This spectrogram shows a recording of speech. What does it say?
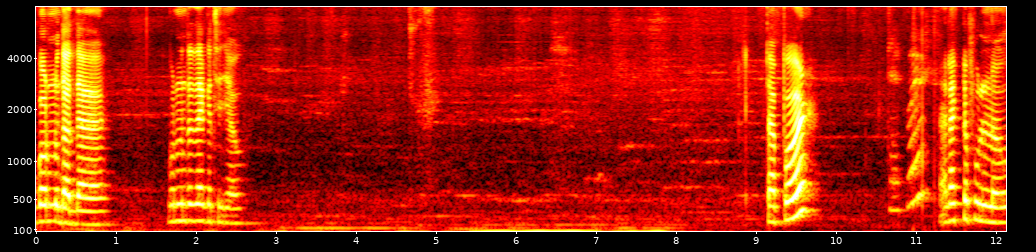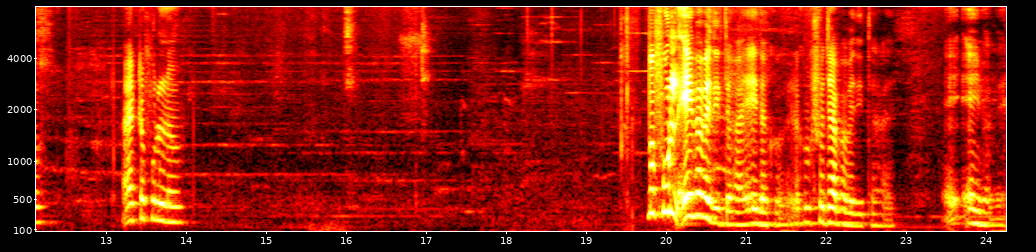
গণ্যদাদা গণ্যদাদার কাছে যাও। তারপর? আর একটা ফুল নাও। আর একটা ফুল নাও। বা ফুল এইভাবে দিতে হয়। এই দেখো এরকম সোজাভাবে দিতে হয়। এই- এইভাবে।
